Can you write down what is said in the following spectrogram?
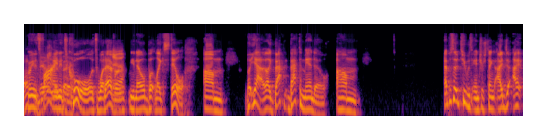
I mean, it's Narrative fine, it's cool, it's whatever, Yeah. you know, but like still. Um, but yeah, like back back to Mando. Um, episode two was interesting. I I.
